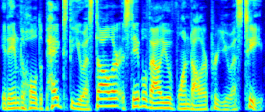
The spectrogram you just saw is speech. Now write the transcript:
It aimed to hold a peg to the US dollar, a stable value of $1 per UST.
